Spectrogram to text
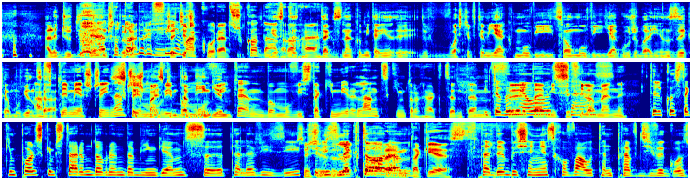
Ale Judy Ale Dench, to która dobry film przecież akurat, szkoda jest trochę. tak znakomita właśnie w tym, jak mówi i co mówi, jak używa języka, A mówiąca w tym jeszcze inaczej mówi, bo dubbingiem. mówi ten, bo mówi z takim irlandzkim trochę akcentem I to by w miało Tajemnicy sens. Filomeny. Tylko z takim polskim, starym, dobrym dubbingiem z telewizji, W sensie czyli z lektorem. Tak jest. Wtedy by się nie schował ten prawdziwy głos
